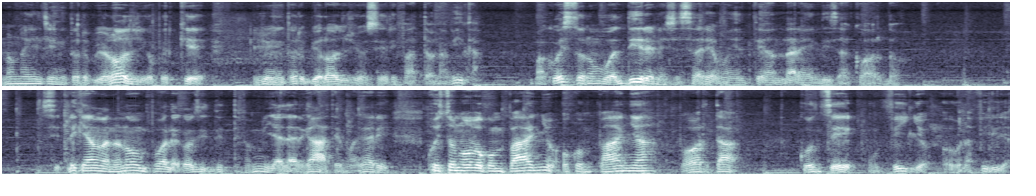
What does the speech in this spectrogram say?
non è il genitore biologico perché il genitore biologico si è rifatta una vita ma questo non vuol dire necessariamente andare in disaccordo. Si, le chiamano non un po' le cosiddette famiglie allargate, magari questo nuovo compagno o compagna porta con sé un figlio o una figlia.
